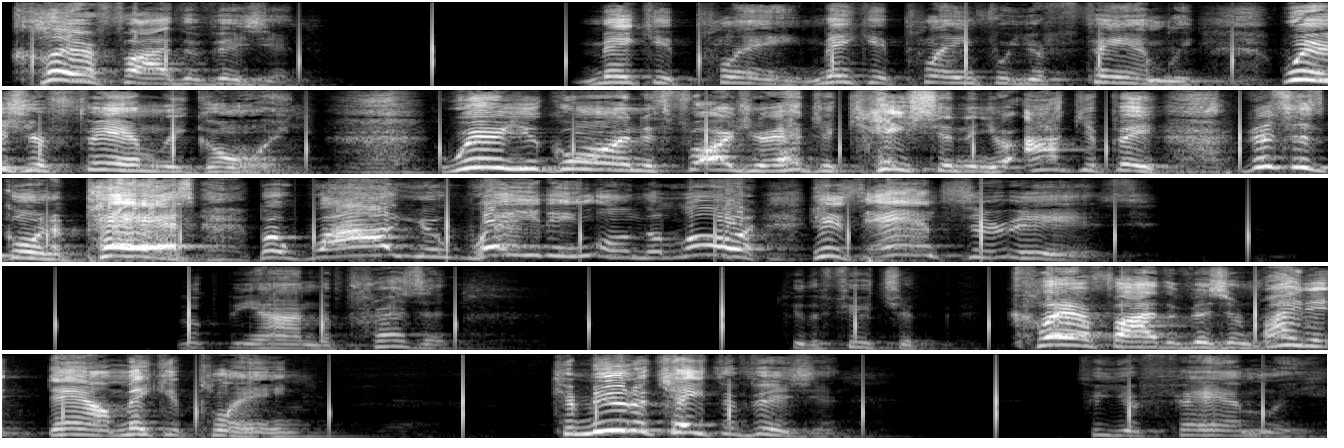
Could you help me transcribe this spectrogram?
clarify the vision, make it plain. Make it plain for your family. Where's your family going? Where are you going as far as your education and your occupation? This is going to pass. But while you're waiting on the Lord, His answer is look beyond the present to the future clarify the vision, write it down, make it plain, communicate the vision to your family.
